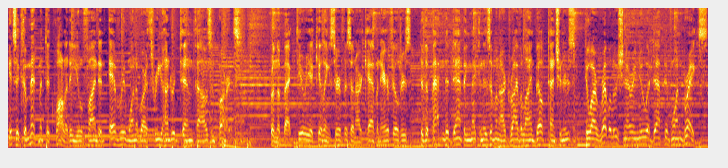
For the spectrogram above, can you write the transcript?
It's a commitment to quality you'll find in every one of our 310,000 parts. From the bacteria killing surface on our cabin air filters, to the patented damping mechanism on our drive line belt tensioners, to our revolutionary new Adaptive One brakes.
